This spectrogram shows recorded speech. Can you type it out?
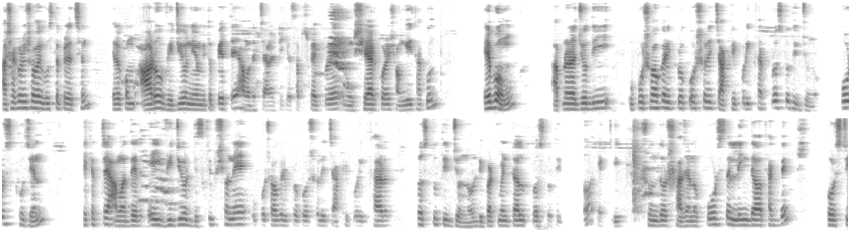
আশা করি সবাই বুঝতে পেরেছেন। এরকম আরও ভিডিও নিয়মিত পেতে আমাদের চ্যানেলটিকে সাবস্ক্রাইব করে এবং শেয়ার করে সঙ্গেই থাকুন। এবং আপনারা যদি উপসহকারী প্রকৌশলী চাকরি পরীক্ষার প্রস্তুতির জন্য কোর্স খুঁজেন সেক্ষেত্রে আমাদের এই ভিডিওর ডিসক্রিপশনে উপসহকারী প্রকৌশলী চাকরি পরীক্ষার প্রস্তুতির জন্য ডিপার্টমেন্টাল প্রস্তুতির জন্য একটি সুন্দর সাজানো কোর্সের লিঙ্ক দেওয়া থাকবে। কোর্সটি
